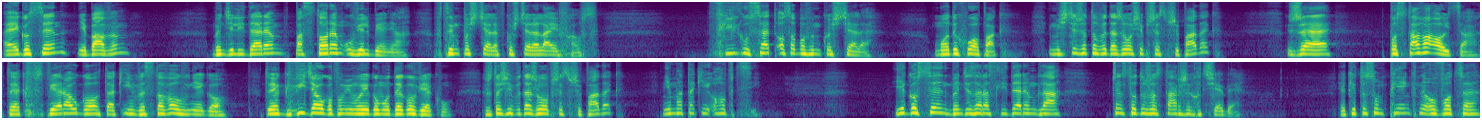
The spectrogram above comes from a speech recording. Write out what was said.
a jego syn niebawem będzie liderem, pastorem uwielbienia w tym kościele, w kościele Lifehouse. W kilkuset osobowym kościele. Młody chłopak. I myślicie, że to wydarzyło się przez przypadek? Że postawa ojca, to jak wspierał go, to jak inwestował w niego, to jak widział go pomimo jego młodego wieku, że to się wydarzyło przez przypadek? Nie ma takiej opcji. Jego syn będzie zaraz liderem dla często dużo starszych od siebie. Jakie to są piękne owoce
